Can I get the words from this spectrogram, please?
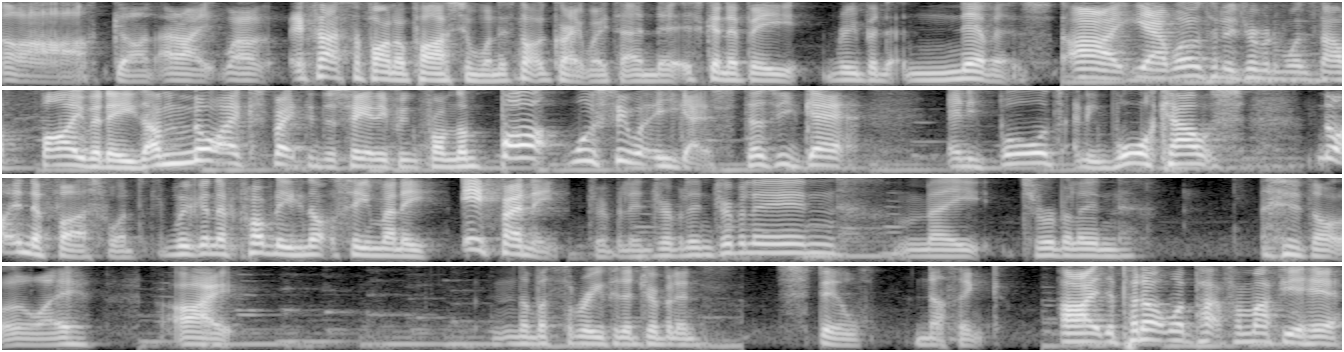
Oh, God. All right. Well, if that's the final passing one, it's not a great way to end it. It's going to be Ruben Neves. All right. Yeah, we're on to the dribbling ones now. Five of these. I'm not expecting to see anything from them, but we'll see what he gets. Does he get any boards, any walkouts? Not in the first one. We're going to probably not see many, if any. Dribbling, dribbling, dribbling. Mate, dribbling. Is not the way. All right. Number three for the dribbling. Still nothing. All right, the penultimate pack from Mafia here.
